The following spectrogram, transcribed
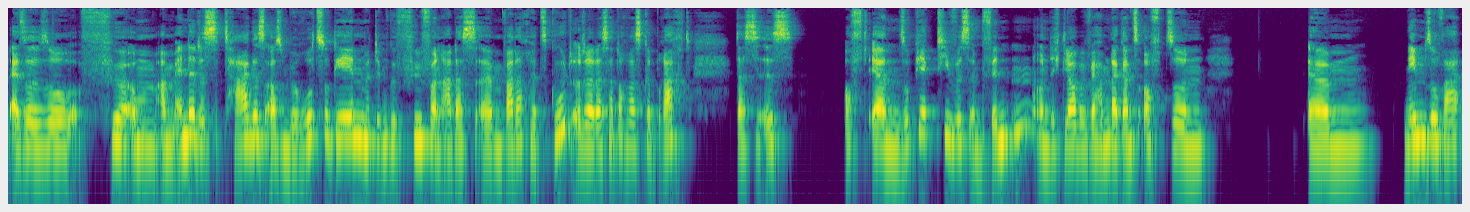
also so für, um am Ende des Tages aus dem Büro zu gehen mit dem Gefühl von, ah, das ähm, war doch jetzt gut oder das hat doch was gebracht, das ist oft eher ein subjektives Empfinden und ich glaube, wir haben da ganz oft so ein, ähm, nehmen so wahr,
